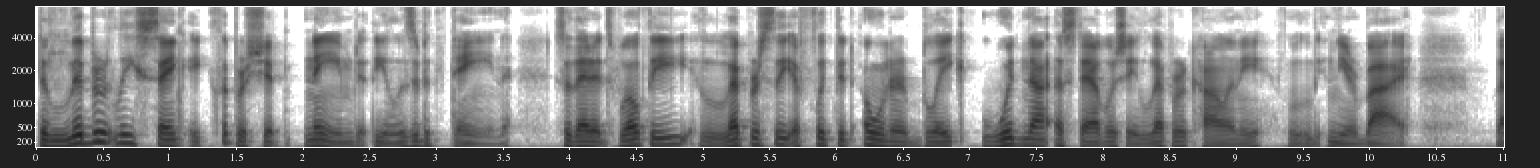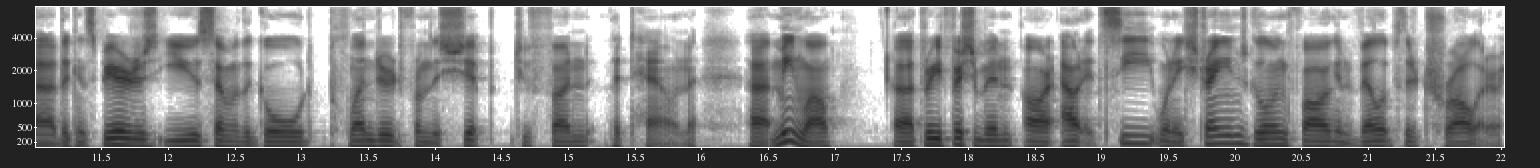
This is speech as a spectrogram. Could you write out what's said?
deliberately sank a clipper ship named the Elizabeth Dane so that its wealthy, leprosy afflicted owner, Blake, would not establish a leper colony nearby. Uh, the conspirators used some of the gold plundered from the ship to fund the town. Uh, meanwhile, uh, three fishermen are out at sea when a strange glowing fog envelops their trawler.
